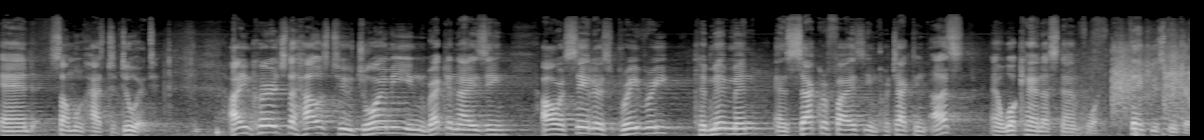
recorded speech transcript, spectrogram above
and someone has to do it. I encourage the House to join me in recognizing our sailors' bravery, commitment, and sacrifice in protecting us and what Canada stands for. Thank you, Speaker.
